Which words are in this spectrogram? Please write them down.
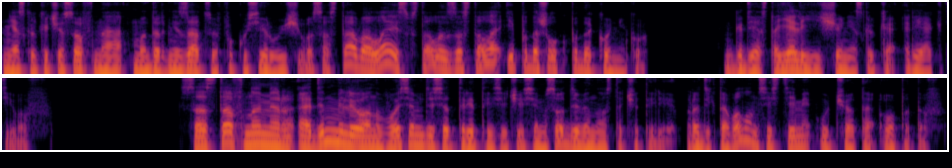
несколько часов на модернизацию фокусирующего состава, Лайс встал из-за стола и подошел к подоконнику, где стояли еще несколько реактивов. Состав номер 1 миллион 83 тысячи 794. Продиктовал он системе учета опытов.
